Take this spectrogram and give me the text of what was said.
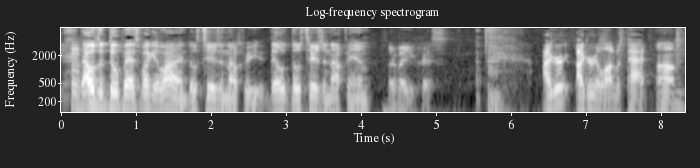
that was a dope ass fucking line. Those tears are not for you. Those, those tears are not for him. What about you, Chris? I agree. I agree a lot with Pat. Um,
